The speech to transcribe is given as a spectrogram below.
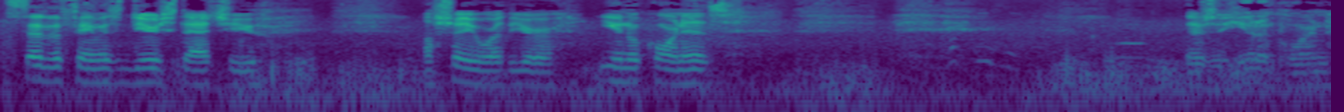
Instead of the famous deer statue, I'll show you where your unicorn is. There's a unicorn.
